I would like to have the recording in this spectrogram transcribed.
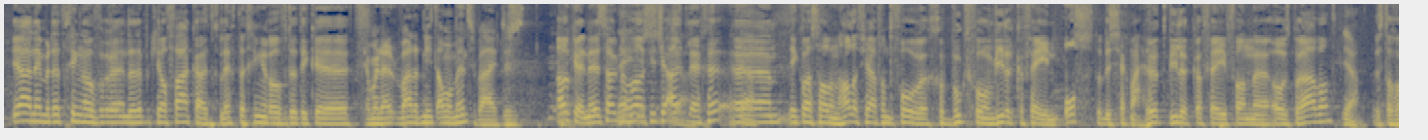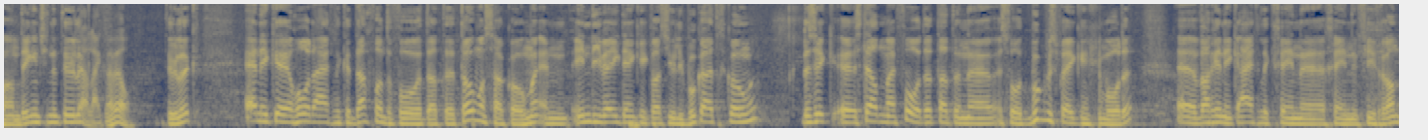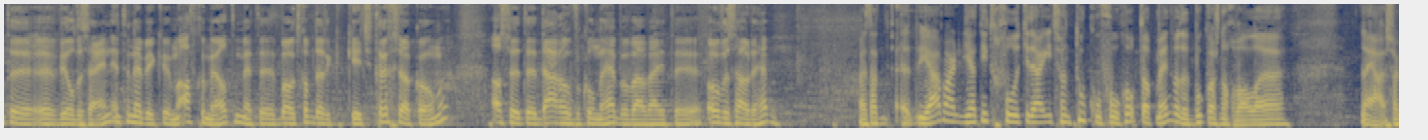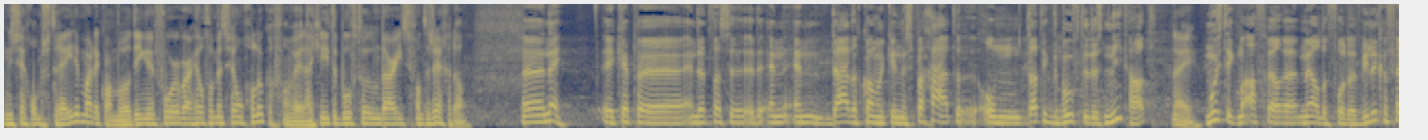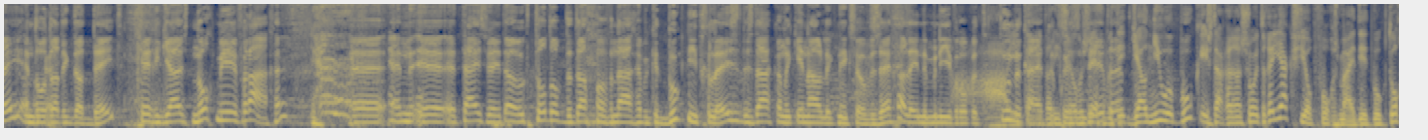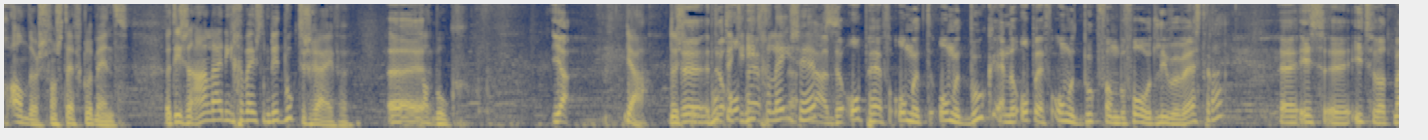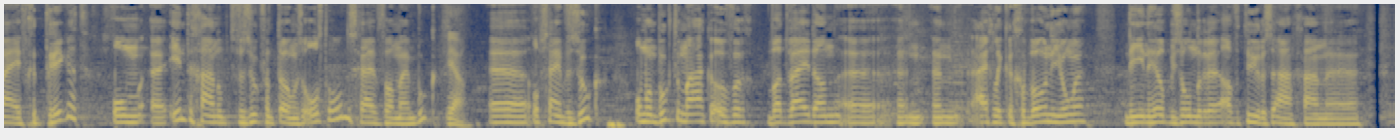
Ja, nee, maar dat ging over, eh, en dat heb ik je al vaak uitgelegd. Dat ging erover dat ik. eh, Ja, maar daar waren niet allemaal mensen bij. Dus Oké, nee, dat zou ik Nee, nog wel dus- een keertje ja. uitleggen. Ja. Ehm, ik was al een half jaar van tevoren geboekt voor een wielercafé in Os. Dat is zeg maar het wielercafé van eh, Oost-Brabant. Ja. Dat is toch wel een dingetje natuurlijk. Ja, lijkt me wel. Tuurlijk. En ik eh, hoorde eigenlijk de dag van tevoren dat eh, Thomas zou komen. En in die week, denk ik, was jullie boek uitgekomen. Dus ik eh, stelde mij voor dat dat een, een soort boekbespreking ging worden. waarin ik eigenlijk geen, geen figurante wilde zijn. En toen heb ik me afgemeld met de boodschap dat ik een keertje terug zou komen. Als we het daarover konden hebben waar wij het over zouden hebben. Dat, ja, maar je had niet het gevoel dat je daar iets aan toe kon voegen op dat moment? Want het boek was nog wel... nou ja, zou ik niet zeggen omstreden, maar er kwamen wel dingen voor waar heel veel mensen ongelukkig van werden. Had je niet de behoefte om daar iets van te zeggen dan? Eh, nee. Ik heb, eh, en, dat was, eh, en, en daardoor kwam ik in de spagaat. Omdat ik de behoefte dus niet had, Nee. moest ik me afmelden voor dat wielercafé. En doordat ik dat deed, kreeg ik juist nog meer vragen. Eh, en eh, Thijs weet ook, tot op de dag van vandaag heb ik het boek niet gelezen. Dus daar kan ik inhoudelijk niks over zeggen. Alleen de manier waarop het Ah, toen de tijd gepresenteerd jouw nieuwe boek is daar een soort reactie op, volgens mij. Dit boek toch anders van Stef Clement. Het is een aanleiding geweest om dit boek te schrijven. dat boek. Ja. Ja, dus De- een boek de dat je niet gelezen nou, hebt. de ophef om het, om het boek en de ophef om het boek van bijvoorbeeld Liewe Westra... eh, is eh, iets wat mij heeft getriggerd om eh, in te gaan op het verzoek van Thomas Olsthoorn... de schrijver van mijn boek. Ja. op zijn verzoek om een boek te maken over wat wij dan... een, een, eigenlijk een gewone jongen die een heel bijzondere avontuur is aangaan...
